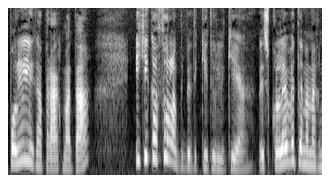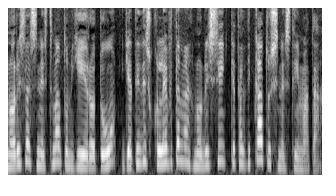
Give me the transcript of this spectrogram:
πολύ λίγα πράγματα ή και καθόλου από την παιδική του ηλικία. Δυσκολεύεται να αναγνωρίσει τα συναισθήματα των γύρω του, γιατί δυσκολεύεται να αναγνωρίσει και τα δικά του συναισθήματα.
